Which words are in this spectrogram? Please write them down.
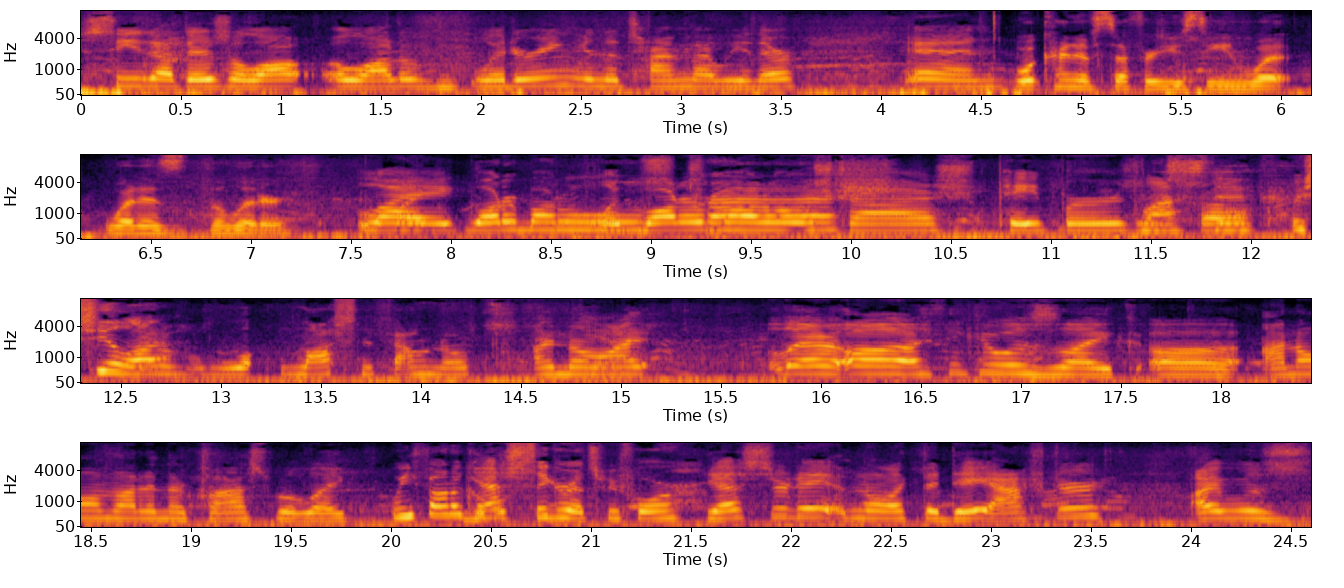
see that there's a lot a lot of littering in the time that we're there, and What kind of stuff are you seeing? What What is the litter? Like, water bottles, like water bottles, trash, trash, papers, plastic. And stuff. We see a lot Yeah. of lo- lost and found notes. I know. Yeah. I There, uh, I think it was like uh, I know I'm not in their class, but like We found a couple Yes. cigarettes before. yesterday, no, like the day after, I was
